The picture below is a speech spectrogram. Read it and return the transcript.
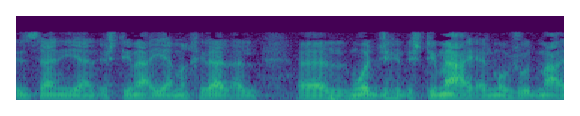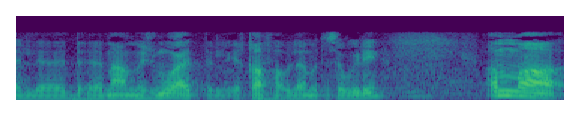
إنسانيا اجتماعيا من خلال الموجه الاجتماعي الموجود مع مع مجموعة الإيقاف هؤلاء المتسولين. أما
